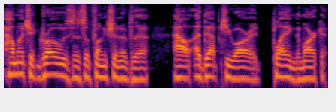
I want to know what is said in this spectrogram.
How much it grows is a function of the how adept you are at playing the market.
